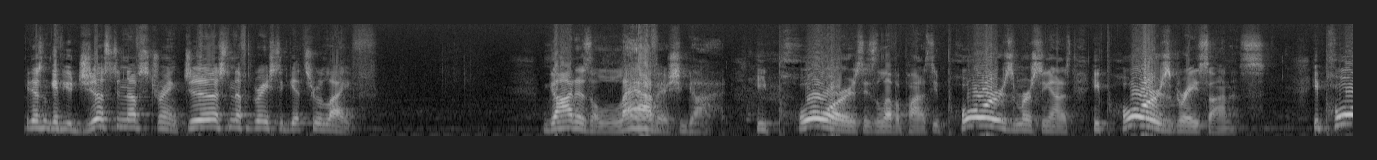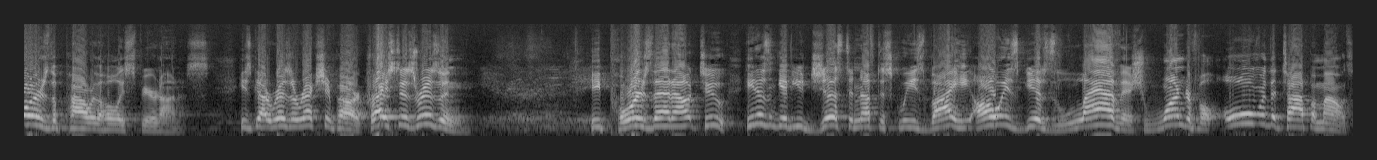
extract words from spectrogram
He doesn't give you just enough strength, just enough grace to get through life. God is a lavish God. He pours his love upon us. He pours mercy on us. He pours grace on us. He pours the power of the Holy Spirit on us. He's got resurrection power. Christ is risen. He pours that out too. He doesn't give you just enough to squeeze by. He always gives lavish, wonderful, over the top amounts.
